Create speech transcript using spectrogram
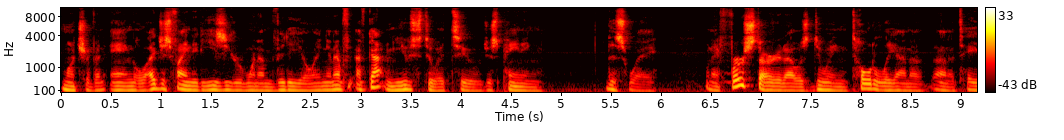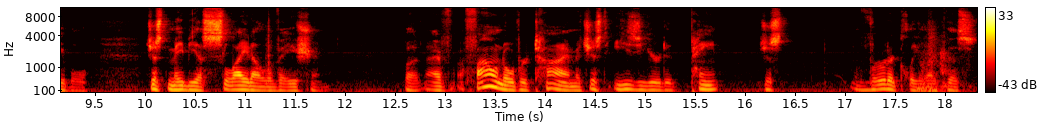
much of an angle. I just find it easier when I'm videoing, and I've, I've gotten used to it too, just painting this way. When I first started, I was doing totally on a, on a table just maybe a slight elevation. But I've found over time it's just easier to paint just vertically like this.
